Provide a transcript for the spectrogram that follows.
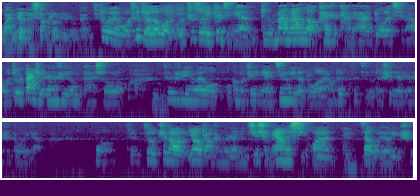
完整的享受这种感情。对，我是觉得我我之所以这几年就是慢慢的开始谈恋爱多了起来，我就是大学真的是一个母胎 solo，、就是因为我我可能这几年经历的多了，然后对自己、我对世界的认识多一点，就就就知道要找什么人以及什么样的喜欢，在我这里是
